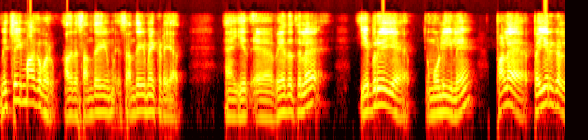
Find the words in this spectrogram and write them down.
நிச்சயமாக வரும். அதில் சந்தேகம் சந்தேகமே கிடையாது. வேதத்தில் எபிரேய மொழியிலே பல பெயர்கள்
